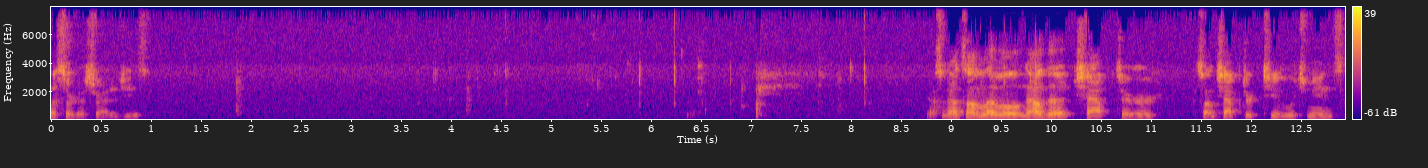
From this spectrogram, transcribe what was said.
assertive strategies. Yeah, so now it's on level. Now the chapter it's on chapter two, which means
